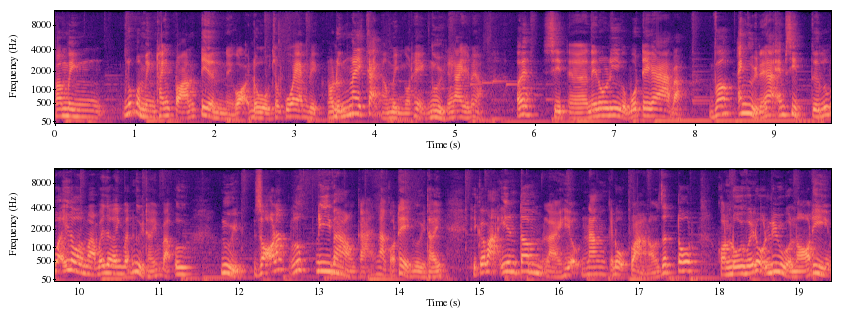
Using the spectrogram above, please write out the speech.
Và mình lúc mà mình thanh toán tiền để gọi đồ cho cô em thì nó đứng ngay cạnh và mình có thể ngửi thấy ngay thế nào ơi xịt uh, Nenoli của Bottega bảo vâng anh ngửi đấy à em xịt từ lúc nãy rồi mà bây giờ anh vẫn ngửi thấy. Bảo ừ ngửi rõ lắm lúc đi vào cái là có thể ngửi thấy. Thì các bạn yên tâm là hiệu năng cái độ tỏa nó rất tốt. Còn đối với độ lưu của nó thì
